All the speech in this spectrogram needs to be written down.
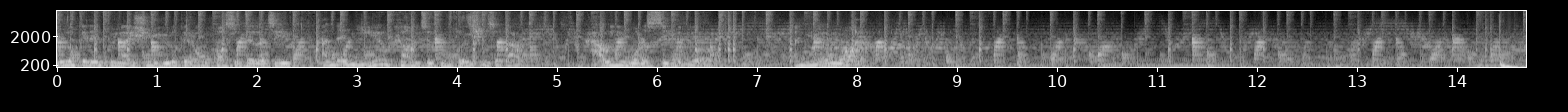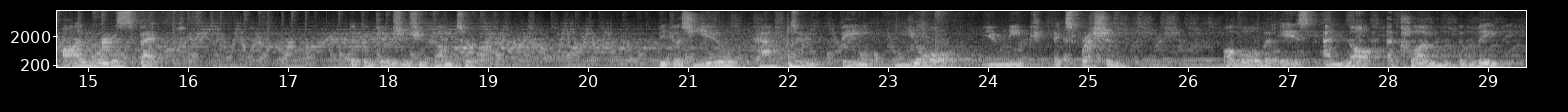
You look at information, you look at all possibility, and then you come to conclusions about how you want to see the world. And you know what? I will respect the conclusions you come to. Because you have to be your unique expression of all that is and not a clone of me.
